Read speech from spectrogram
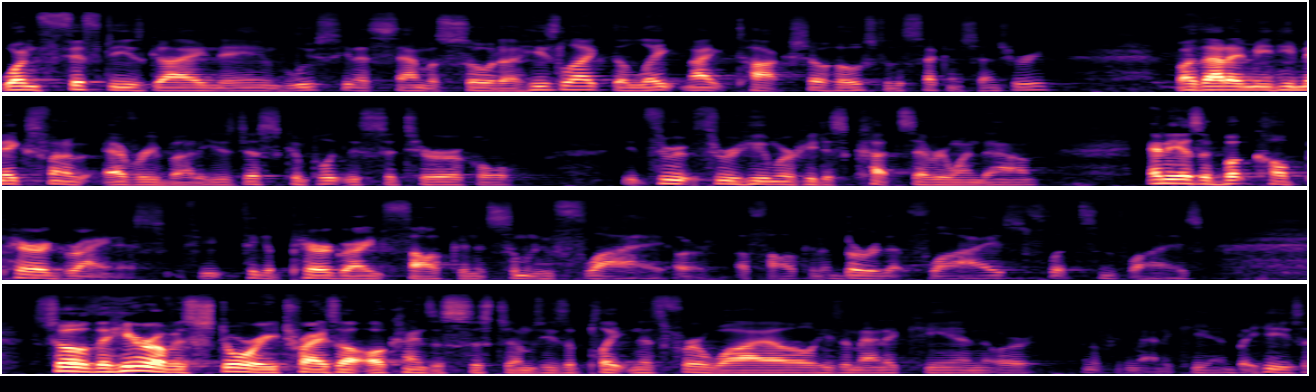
150s guy named Lucianus Samosata. He's like the late night talk show host of the second century. By that I mean he makes fun of everybody. He's just completely satirical. Through, through humor, he just cuts everyone down. And he has a book called Peregrinus. If you think of peregrine falcon, it's someone who flies, or a falcon, a bird that flies, flits and flies. So the hero of his story tries out all kinds of systems. He's a Platonist for a while. He's a Manichaean, or I don't know if he's a Manichaean, but he's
